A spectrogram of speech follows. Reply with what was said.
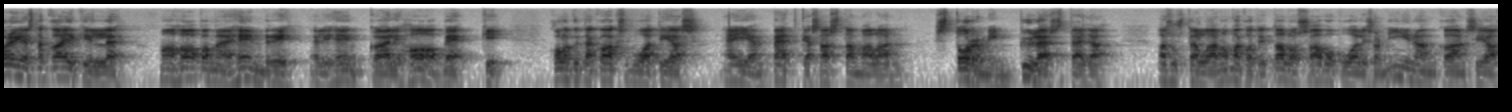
Morjesta kaikille. Mä oon Haapamäen Henri, eli Henkka, eli Haabekki. 32-vuotias äijän pätkä Sastamalan Stormin kylästä ja asustellaan omakotitalossa avopuoliso Niinan kanssa ja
